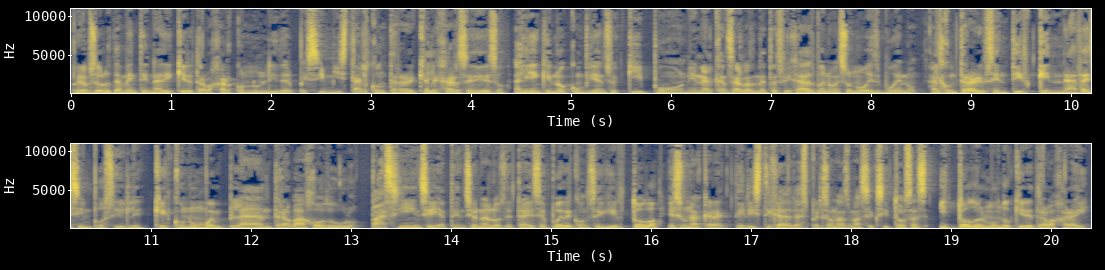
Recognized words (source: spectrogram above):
pero absolutamente nadie quiere trabajar con un líder pesimista. Al contrario, hay que alejarse de eso. Alguien que no confía en su equipo ni en alcanzar las metas fijadas, bueno, eso no es bueno. Al contrario, sentir que nada es imposible, que con un buen plan, trabajo duro, paciencia y atención a los detalles se puede conseguir todo, es una característica de las personas más exitosas y todo el mundo quiere trabajar ahí.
